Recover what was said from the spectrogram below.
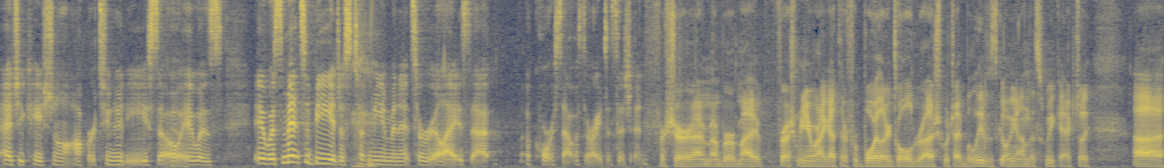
educational opportunity. So yeah. it was it was meant to be. It just took me a minute to realize that of course that was the right decision. For sure. I remember my freshman year when I got there for Boiler Gold Rush, which I believe is going on this week actually. Uh,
